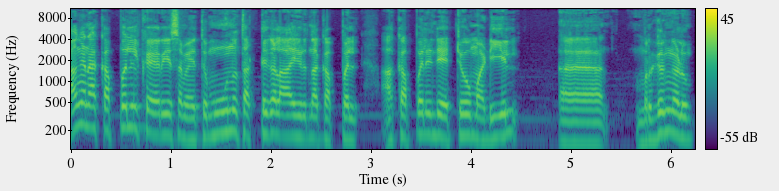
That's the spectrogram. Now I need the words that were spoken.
അങ്ങനെ ആ കപ്പലിൽ കയറിയ സമയത്ത് മൂന്ന് തട്ടുകളായിരുന്ന കപ്പൽ ആ കപ്പലിന്റെ ഏറ്റവും അടിയിൽ മൃഗങ്ങളും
